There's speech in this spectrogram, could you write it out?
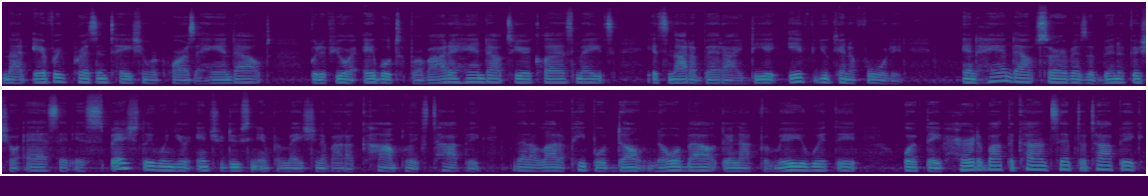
Not every presentation requires a handout, but if you are able to provide a handout to your classmates, it's not a bad idea if you can afford it. And handouts serve as a beneficial asset, especially when you're introducing information about a complex topic that a lot of people don't know about, they're not familiar with it, or if they've heard about the concept or topic,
